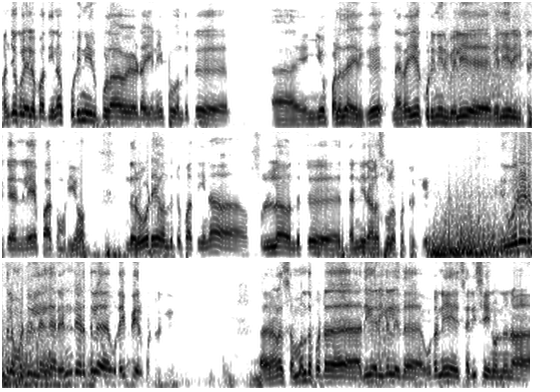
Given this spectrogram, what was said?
மஞ்சக்குலையில் பார்த்தீங்கன்னா குடிநீர் குழாயோட இணைப்பு வந்துட்டு எங்கேயோ பழுதாயிருக்கு. நிறைய குடிநீர் வெளியே வெளியேறிக்கிட்டு இருக்க நிலையை பார்க்க முடியும். இந்த ரோடே வந்துட்டு பார்த்தீங்கன்னா ஃபுல்லாக வந்துட்டு தண்ணீரால் சூழப்பட்டிருக்கு. இது ஒரு இடத்துல மட்டும் இல்லைங்க ரெண்டு இடத்துல உடைப்பு ஏற்பட்டிருக்கு. அதனால சம்பந்தப்பட்ட அதிகாரிகள் இதை உடனே சரி செய்யணும்னு நான்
